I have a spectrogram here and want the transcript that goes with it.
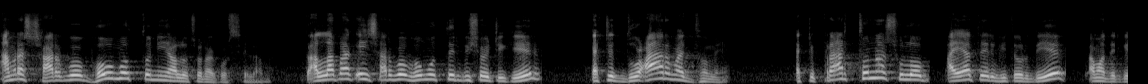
আমরা সার্বভৌমত্ব নিয়ে আলোচনা করছিলাম। আল্লাপাক এই সার্বভৌমত্বের বিষয়টিকে একটি দোয়ার মাধ্যমে, একটি প্রার্থনা সুলভ আয়াতের ভিতর দিয়ে আমাদেরকে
